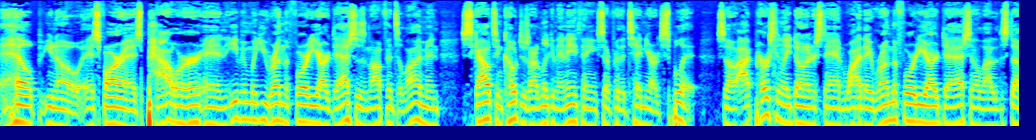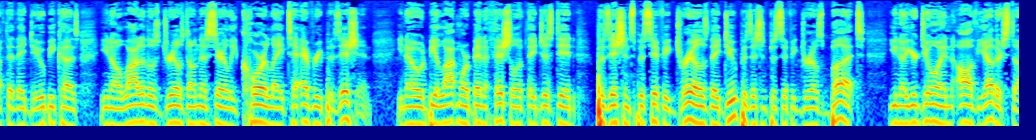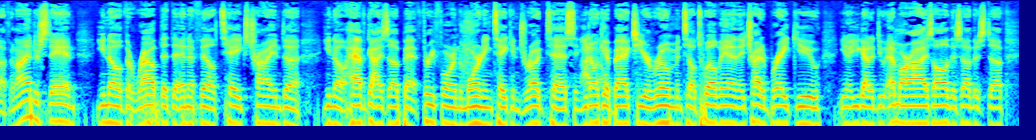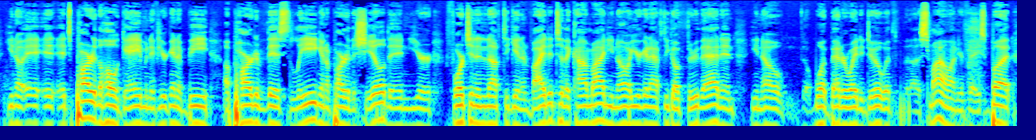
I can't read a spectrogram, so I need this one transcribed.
help, you know, as far as power. And even when you run the 40 yard dash as an offensive lineman, scouts and coaches aren't looking at anything except for the 10 yard split. So I personally don't understand why they run the 40 yard dash and a lot of the stuff that they do because, you know, a lot of those drills don't necessarily correlate to every position. You know, it would be a lot more beneficial if they just did position specific drills. They do position specific drills, but you know you're doing all the other stuff and i understand you know the route that the nfl takes trying to you know have guys up at 3 4 in the morning taking drug tests and you don't get back to your room until 12 a.m they try to break you you know you got to do mris all this other stuff. You know it, it, it's part of the whole game and if you're going to be a part of this league and a part of the shield and you're fortunate enough to get invited to the combine you know you're going to have to go through that and you know what better way to do it with a smile on your face. But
